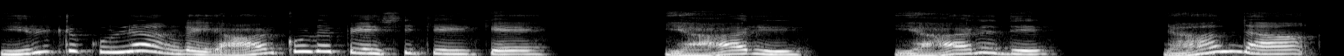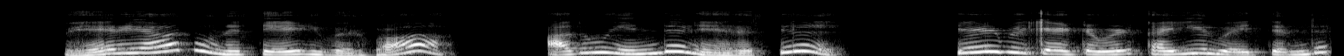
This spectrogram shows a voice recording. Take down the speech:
இருட்டுக்குள்ளே அங்கே யார் கூட பேசிட்டு இருக்கே? யாரு? யாரது? நான் தான். வேற யார் உன்னை தேடி வருவா? அதுவும் இந்த நேரத்தில். கேள்வி கேட்டவள் கையில் வைத்திருந்த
